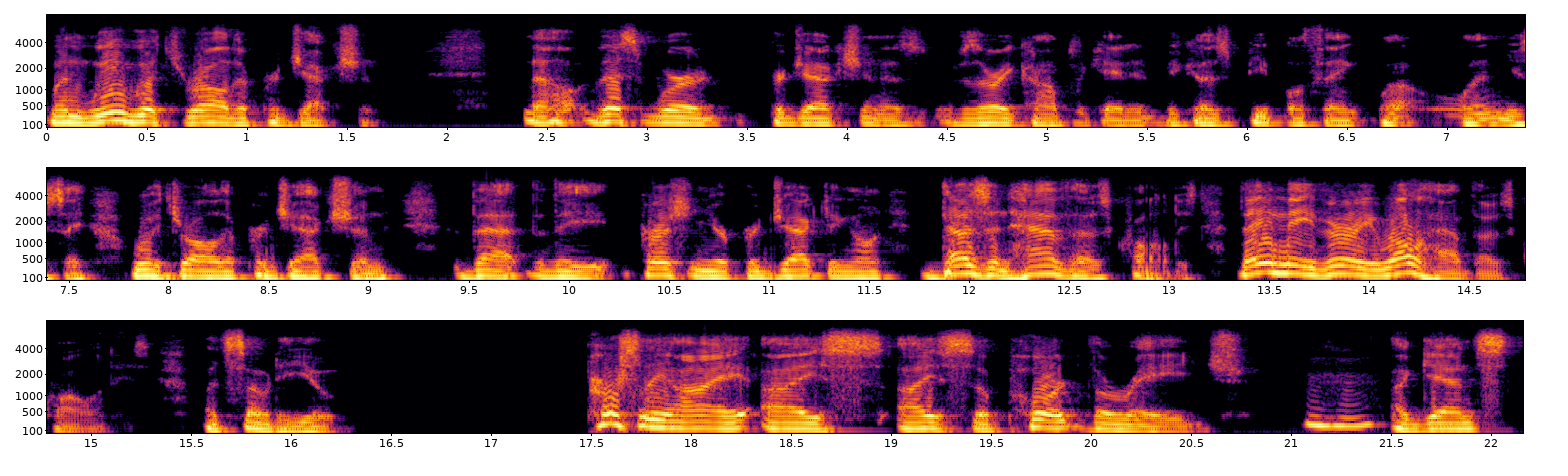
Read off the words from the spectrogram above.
when we withdraw the projection. Now, this word projection is very complicated because people think, well, when you say withdraw the projection, that the person you're projecting on doesn't have those qualities. They may very well have those qualities, but so do you personally, I, I, I support the rage mm-hmm. against,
